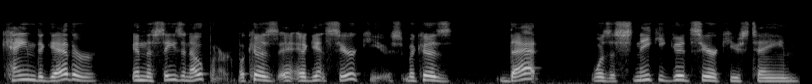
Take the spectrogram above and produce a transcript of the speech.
came together in the season opener because against Syracuse because that was a sneaky good Syracuse team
